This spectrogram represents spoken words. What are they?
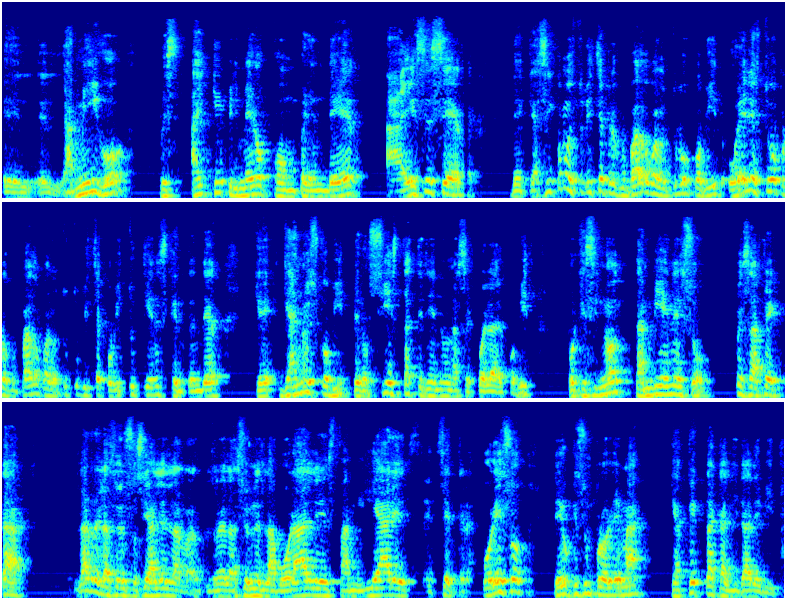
el, amigo, pues hay que primero comprender a ese ser de que así como estuviste preocupado cuando tuvo COVID, o él estuvo preocupado cuando tú tuviste COVID, tú tienes que entender que ya no es COVID, pero sí está teniendo una secuela de COVID, porque si no, también eso pues afecta las relaciones sociales, las relaciones laborales, familiares, etcétera. Por eso digo que es un problema que afecta a calidad de vida.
